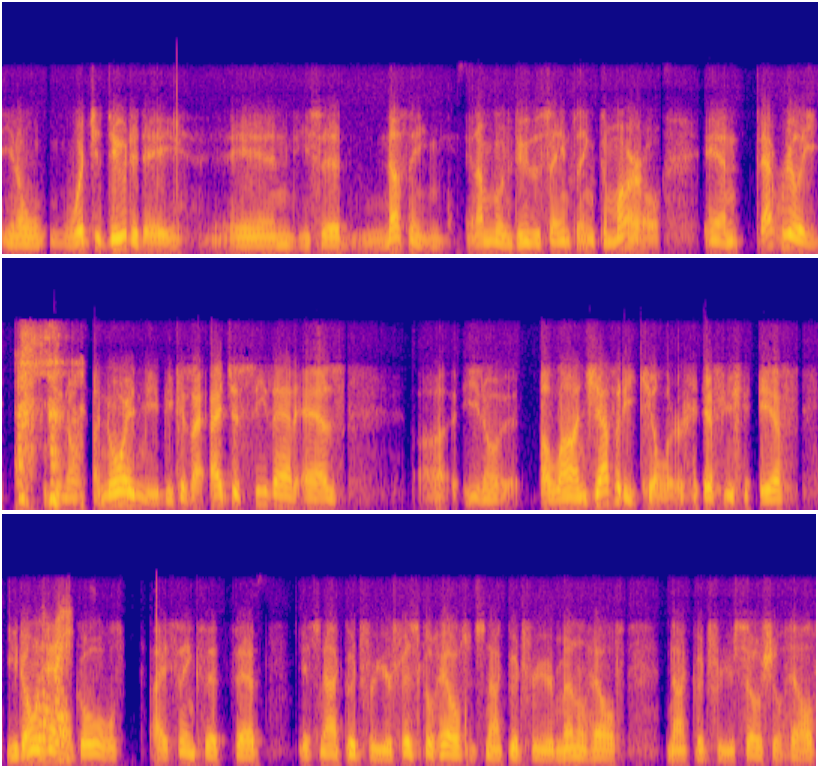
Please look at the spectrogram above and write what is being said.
you know, what'd you do today? And he said nothing, and I'm going to do the same thing tomorrow. And that really, you know, annoyed me because I, I just see that as uh, you know, a longevity killer. If you if you don't right. have goals, I think that that it's not good for your physical health. It's not good for your mental health. Not good for your social health.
